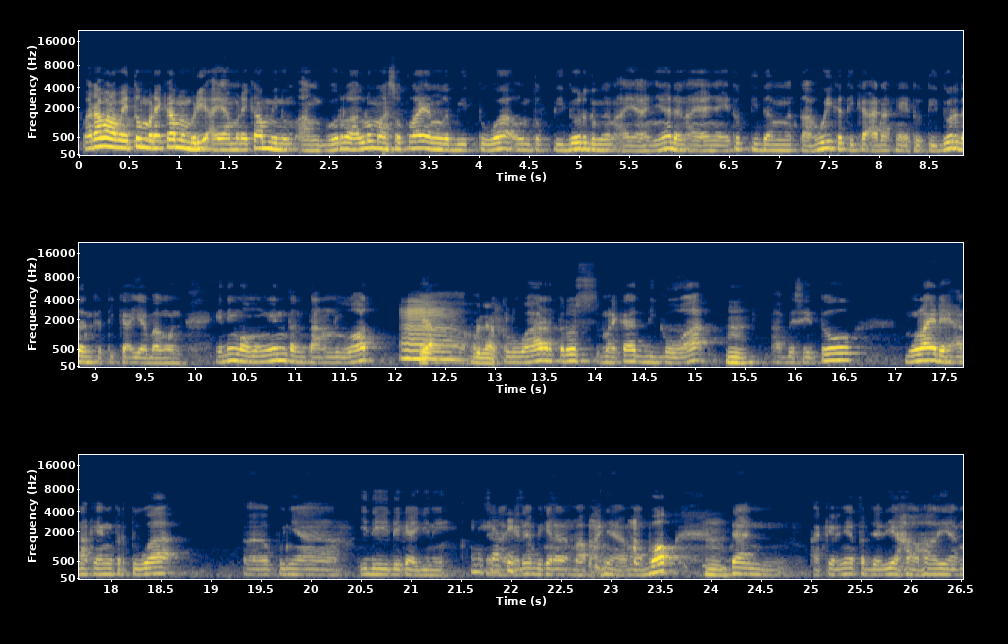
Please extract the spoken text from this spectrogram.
Pada malam itu mereka memberi ayah mereka minum anggur, lalu masuklah yang lebih tua untuk tidur dengan ayahnya dan ayahnya itu tidak mengetahui ketika anaknya itu tidur dan ketika ia bangun. Ini ngomongin tentang Lot Hmm. Ya, eh, benar. keluar terus mereka di goa. Hmm. Habis itu mulai deh anak yang tertua eh, punya ide-ide kayak gini. Dan Inisiatif. akhirnya bikin anak bapaknya mabok Hmm. dan akhirnya terjadi hal-hal yang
